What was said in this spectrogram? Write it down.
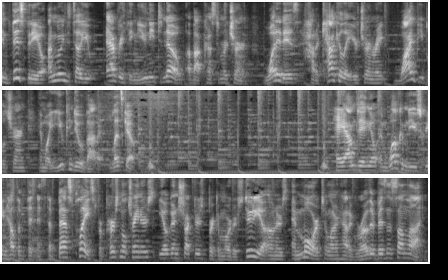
In this video, I'm going to tell you everything you need to know about customer churn, what it is, how to calculate your churn rate, why people churn, and what you can do about it. Let's go. Hey, I'm Daniel, and welcome to Uscreen Health and Fitness, the best place for personal trainers, yoga instructors, brick and mortar studio owners, and more to learn how to grow their business online.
